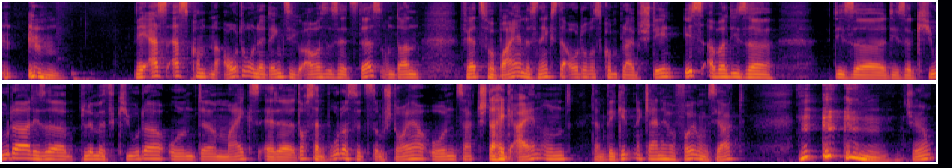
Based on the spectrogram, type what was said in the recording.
nee, erst, erst kommt ein Auto und er denkt sich, oh, was ist jetzt das? Und dann fährt es vorbei und das nächste Auto, was kommt, bleibt stehen. Ist aber dieser, dieser, dieser Cuda, dieser Plymouth Cuda und der Mike's, äh, der, doch sein Bruder sitzt am Steuer und sagt, steig ein und dann beginnt eine kleine Verfolgungsjagd. Entschuldigung.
